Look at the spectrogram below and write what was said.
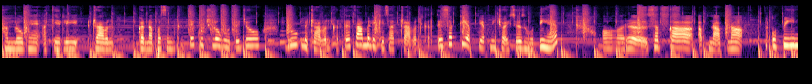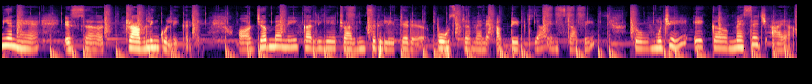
हम लोग हैं, अकेले ट्रैवल करना पसंद करते हैं। कुछ लोग होते हैं जो ग्रुप में ट्रैवल करते हैं फैमिली के साथ ट्रैवल करते हैं। सबकी अपनी अपनी चॉइसेस होती हैं और सबका अपना अपना ओपिनियन है इस ट्रैवलिंग को लेकर के। और जब मैंने कल ये ट्रैवलिंग से रिलेटेड पोस्ट मैंने अपडेट किया इंस्टा पे तो मुझे एक मैसेज आया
